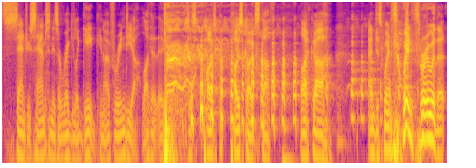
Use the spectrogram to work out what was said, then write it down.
Sanju Samson is a regular gig. You know, for India, like it, it- just post postcode stuff, like uh, and just went went through with it.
